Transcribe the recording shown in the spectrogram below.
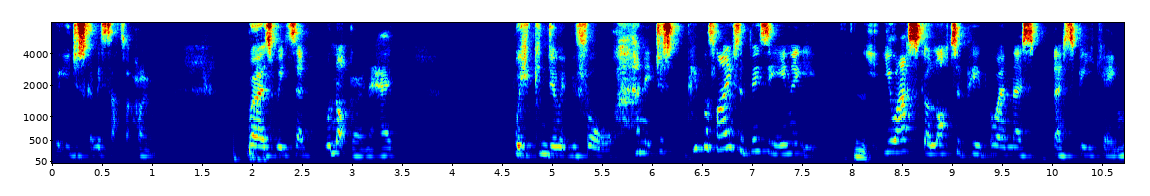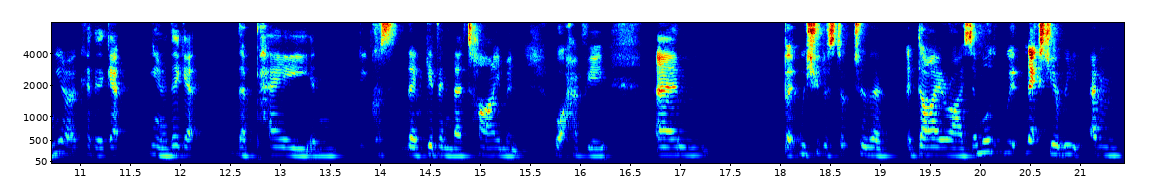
but you're just going to be sat at home. Whereas we said, we're not going ahead. We can do it before. And it just people's lives are busy. You know, you, Mm. you ask a lot of people when they're they're speaking. You know, okay, they get you know they get their pay and because they're given their time and what have you. Um, but we should have stuck to a, a diarised. And we'll, we, next year we um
